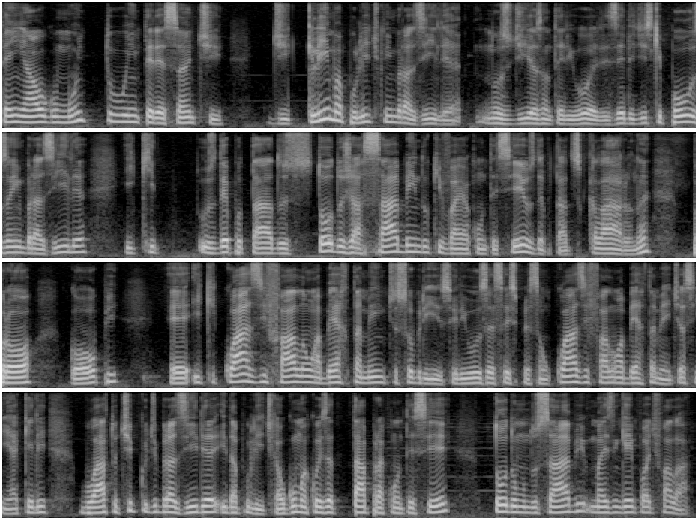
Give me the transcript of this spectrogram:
tem algo muito interessante de clima político em Brasília nos dias anteriores. Ele diz que pousa em Brasília e que os deputados todos já sabem do que vai acontecer, os deputados, claro, né, pró-golpe, é, e que quase falam abertamente sobre isso. Ele usa essa expressão, quase falam abertamente. Assim, é aquele boato típico de Brasília e da política. Alguma coisa tá para acontecer, todo mundo sabe, mas ninguém pode falar.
